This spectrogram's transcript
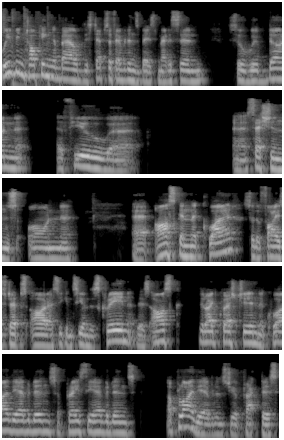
we've been talking about the steps of evidence based medicine. So we've done a few uh, uh, sessions on uh, ask and acquire. So the five steps are, as you can see on the screen, there's ask, the right question, acquire the evidence, appraise the evidence, apply the evidence to your practice,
